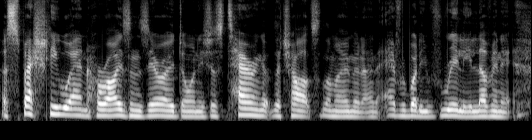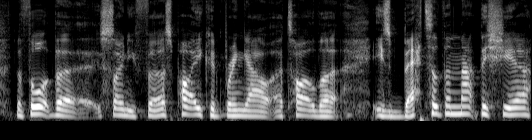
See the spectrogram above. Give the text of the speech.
Especially when Horizon Zero Dawn is just tearing up the charts at the moment and everybody's really loving it. The thought that Sony First Party could bring out a title that is better than that this year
